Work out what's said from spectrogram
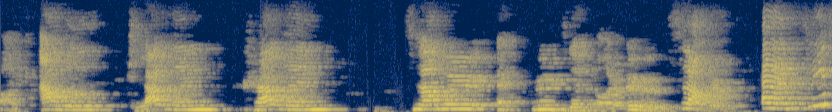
Like owl, clown, crown, flower, uh, together or er, flower. And flip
